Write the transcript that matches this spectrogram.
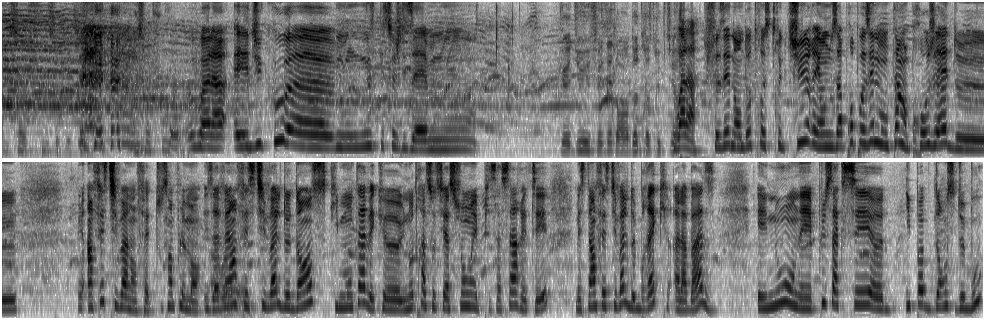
Ils sont fous ces petits. Ils sont fous. Voilà. Et du coup, euh, qu'est-ce que je disais? Hum, Que tu faisais dans d'autres structures. Voilà, je faisais dans d'autres structures et on nous a proposé de monter un projet de. Un festival en fait, tout simplement. Ils Ah avaient ouais. un festival de danse qui montait avec euh, une autre association et puis ça s'est arrêté. Mais c'était un festival de break à la base. Et nous, on est plus axé euh, hip-hop danse debout.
